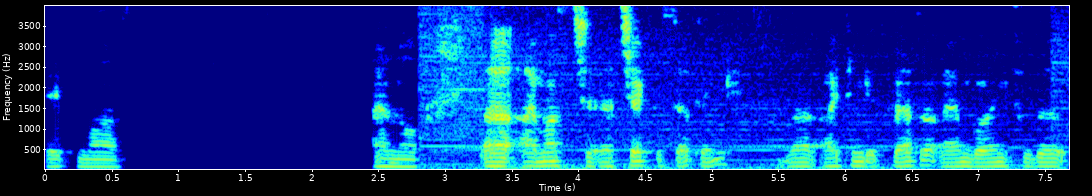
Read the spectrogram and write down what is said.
It must. I don't know. Uh, I must ch uh, check the setting. Uh, I think it's better. I am going to the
